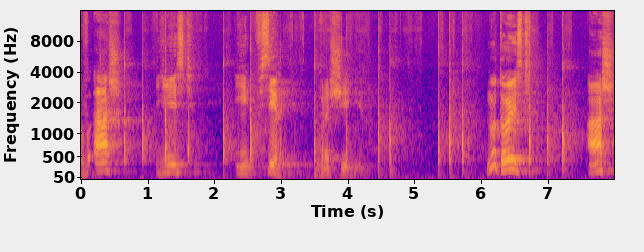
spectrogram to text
в H есть и все вращения. Ну, то есть H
